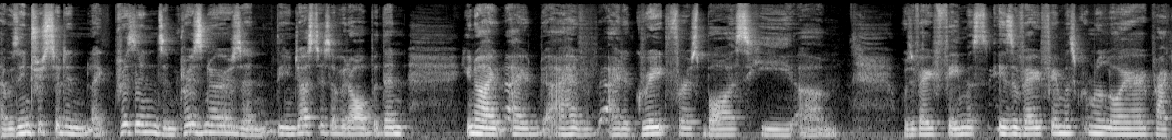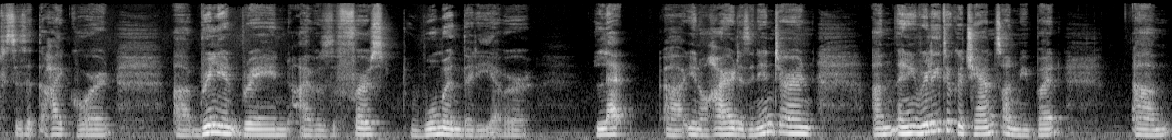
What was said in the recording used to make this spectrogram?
I was interested in like prisons and prisoners and the injustice of it all. But then, you know, I I, I have I had a great first boss. He um, was a very famous is a very famous criminal lawyer. He practices at the High Court. Uh, brilliant brain. I was the first woman that he ever let uh, you know hired as an intern, um, and he really took a chance on me. But um,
